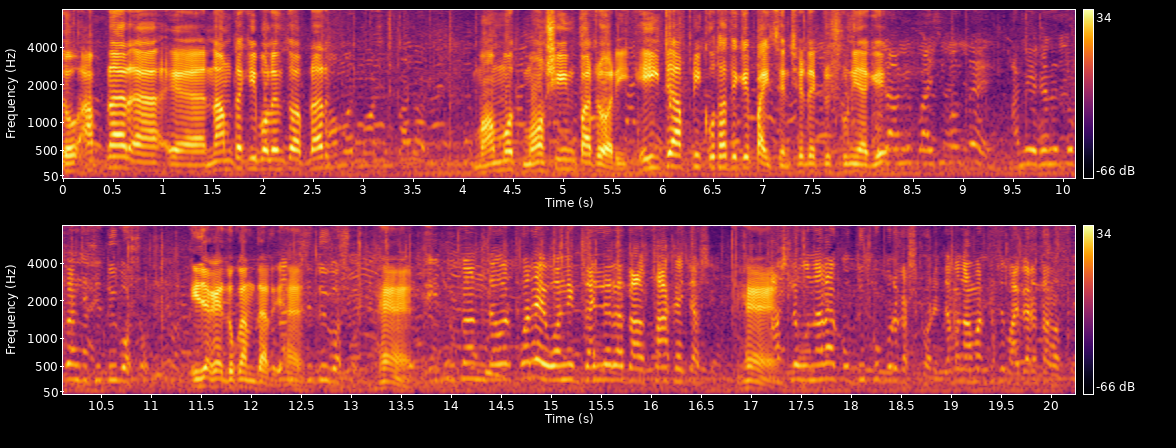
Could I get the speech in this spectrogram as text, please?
তো আপনার নামটা কি বলেন তো আপনার? মোহাম্মদ মহসিন পাটোয়ারি। মোহাম্মদ মহসিন পাটোয়ারি। এইটা আপনি কোথা থেকে পাইছেন সেটা একটু শুনি আগে। আমি পাইছি বলতে আমি এখানে দোকান দিচ্ছি দুই বছর। এই জায়গায় দোকানদার হ্যাঁ। দুই বছর। হ্যাঁ। এই দোকান দেওয়ার পরে অনেক জাইলারা চা খাইতে আসে। হ্যাঁ। আসলে ওনারা খুব দুঃখ প্রকাশ করে। যেমন আমার কিছু ভাই বেড়াতার আছে।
